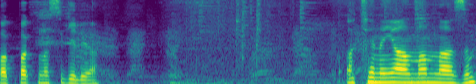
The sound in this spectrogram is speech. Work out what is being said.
Bak bak nasıl geliyor. Athena'yı almam lazım.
